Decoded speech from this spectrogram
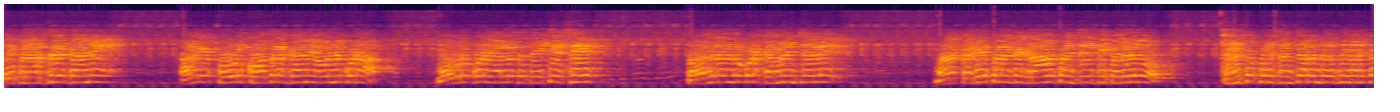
రేపు నర్సరీకి కానీ అలాగే పూలు కోతలకు కానీ ఎవరిని కూడా ఎవరు కూడా వెళ్ళదు దయచేసి ప్రజలందరూ కూడా గమనించాలి. మన కడేపలంక గ్రామ పంచాయతీ పరిధిలో చిరుతపులి సంచారం జరుగుతుంది కనుక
